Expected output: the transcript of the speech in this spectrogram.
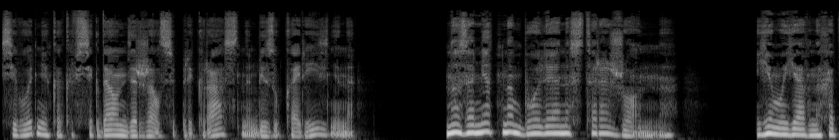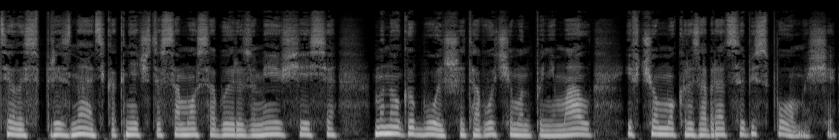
Сегодня, как и всегда, он держался прекрасно, безукоризненно, но заметно более настороженно. Ему явно хотелось признать, как нечто само собой разумеющееся, много больше того, чем он понимал и в чем мог разобраться без помощи,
